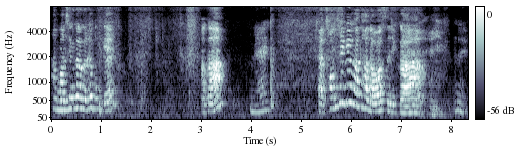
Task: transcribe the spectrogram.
한번 생각을 해볼게. 아가 네. 자, 점 3개가 다 나왔으니까 네.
